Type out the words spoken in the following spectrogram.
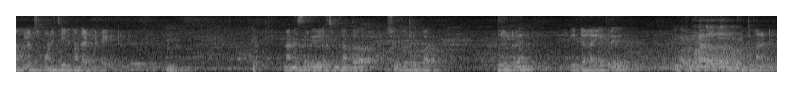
ಆಂಬುಲೆನ್ಸ್ ಫೋನ್ ಹಚ್ಚಿ ಇಲ್ಲಿ ಬಂದು ಅಡ್ಮಿಟ್ ಆಗಿಬಿಟ್ರಿ. ನನ್ನ ಹೆಸರು ರೀ ಲಕ್ಷ್ಮೀಕಾಂತ ಶಿವಪುತ್ರ ಉಪ್ಪಾರ್. ಇಲ್ಲರಿ ಇಟ್ಟೆಲ್ಲ ಐತ್ರಿ ಕರ್ನಾಟಕ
